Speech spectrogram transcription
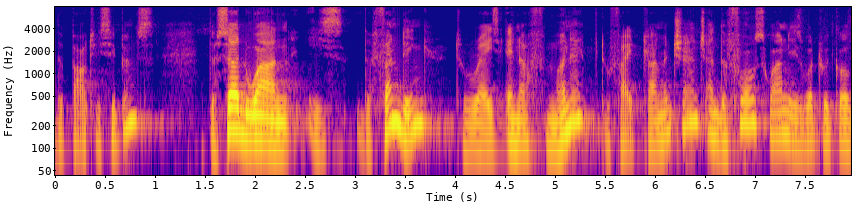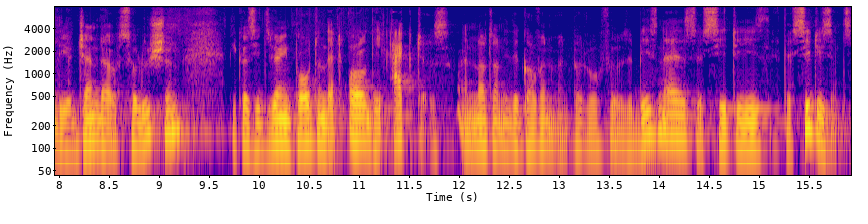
the participants. The third one is the funding to raise enough money to fight climate change. And the fourth one is what we call the agenda of solution, because it's very important that all the actors, and not only the government, but also the business, the cities, the citizens,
